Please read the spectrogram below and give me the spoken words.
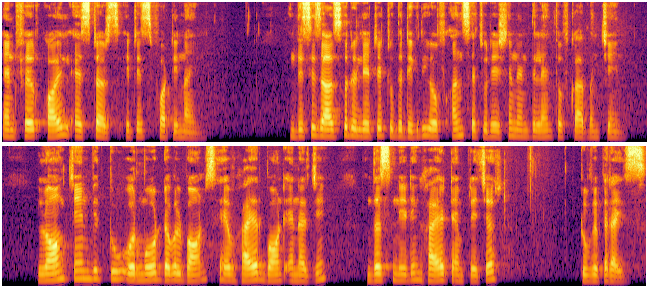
and for oil esters, it is 49. This is also related to the degree of unsaturation and the length of carbon chain. Long chain with two or more double bonds have higher bond energy, thus needing higher temperature to vaporize.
